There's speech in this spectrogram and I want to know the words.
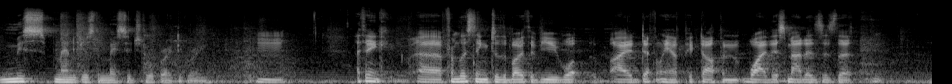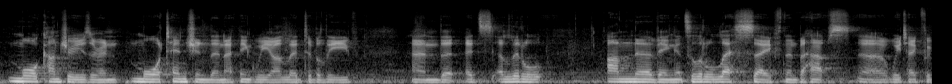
mismanages the message to a great degree. Mm. I think uh, from listening to the both of you, what I definitely have picked up and why this matters is that more countries are in more tension than I think we are led to believe, and that it's a little unnerving. It's a little less safe than perhaps uh, we take for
